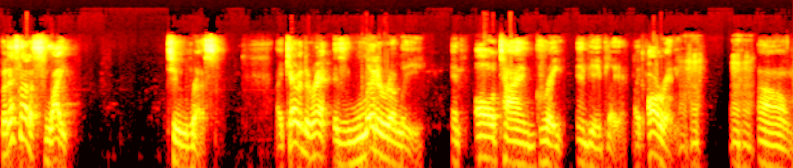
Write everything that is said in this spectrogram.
but that's not a slight to Russ. Like Kevin Durant is literally an all-time great NBA player, like already. mhm, mhm. Um,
